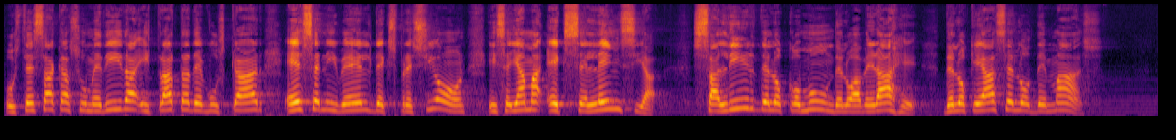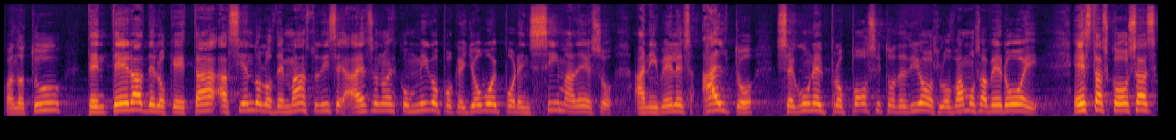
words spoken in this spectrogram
Usted saca su medida y trata de buscar ese nivel de expresión y se llama excelencia, salir de lo común, de lo averaje de lo que hacen los demás. Cuando tú te enteras de lo que está haciendo los demás, tú dices, a ah, eso no es conmigo porque yo voy por encima de eso a niveles altos según el propósito de Dios. Lo vamos a ver hoy. Estas cosas,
